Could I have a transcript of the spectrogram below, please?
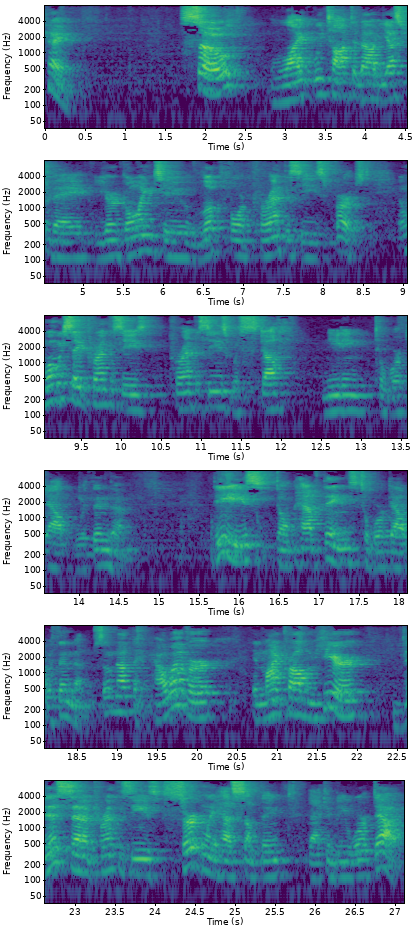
Okay, so like we talked about yesterday, you're going to look for parentheses first. And when we say parentheses, parentheses with stuff needing to work out within them. These don't have things to work out within them, so nothing. However, in my problem here, this set of parentheses certainly has something that can be worked out.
